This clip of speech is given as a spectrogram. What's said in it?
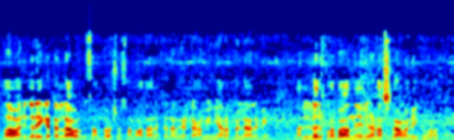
അള്ളാഹു അനുഗ്രഹിക്കട്ടെ. എല്ലാവർക്കും സന്തോഷ സമാധാനമൊക്കെ നൽകട്ടെ. അമീൻ യാ നല്ലൊരു പ്രഭാതം നേരുകയാണ്. അസ്സാം വലൈക്കും വർഹമത്തുള്ളാഹി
